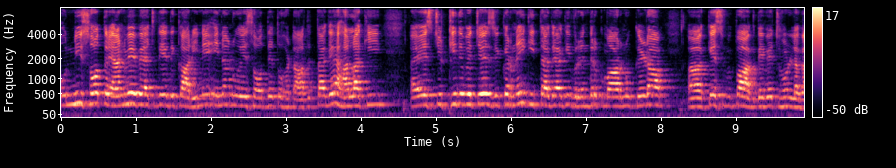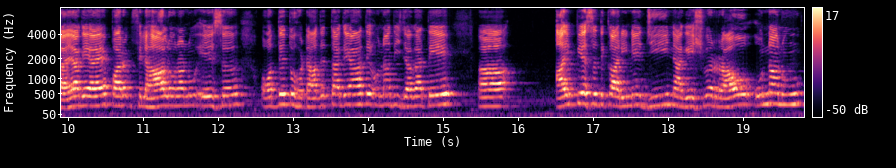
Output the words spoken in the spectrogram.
1993 ਬੈਚ ਦੇ ਅਧਿਕਾਰੀ ਨੇ, ਇਹਨਾਂ ਨੂੰ ਇਸ ਅਹੁਦੇ ਤੋਂ ਹਟਾ ਦਿੱਤਾ ਗਿਆ। ਹਾਲਾਂਕਿ, ਇਸ ਚਿੱਠੀ ਦੇ ਵਿੱਚ ਇਹ ਜ਼ਿਕਰ ਨਹੀਂ ਕੀਤਾ ਗਿਆ ਕਿ ਵਰਿੰਦਰ ਕੁਮਾਰ ਨੂੰ ਕਿਹੜਾ ਕਿਸ ਵਿਭਾਗ ਦੇ ਵਿੱਚ ਹੁਣ ਲਗਾਇਆ ਗਿਆ ਹੈ, ਪਰ ਫਿਲਹਾਲ ਉਹਨਾਂ ਨੂੰ ਇਸ ਅਹੁਦੇ ਤੋਂ ਹਟਾ ਦਿੱਤਾ ਗਿਆ ਤੇ ਉਹਨਾਂ ਦੀ ਜਗ੍ਹਾ ਤੇ ਆਈਪੀਐਸ ਅਧਿਕਾਰੀ ਨੇ ਜੀ ਨਾਗੇਸ਼ਵਰ ਰਾਓ ਉਹਨਾਂ ਨੂੰ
